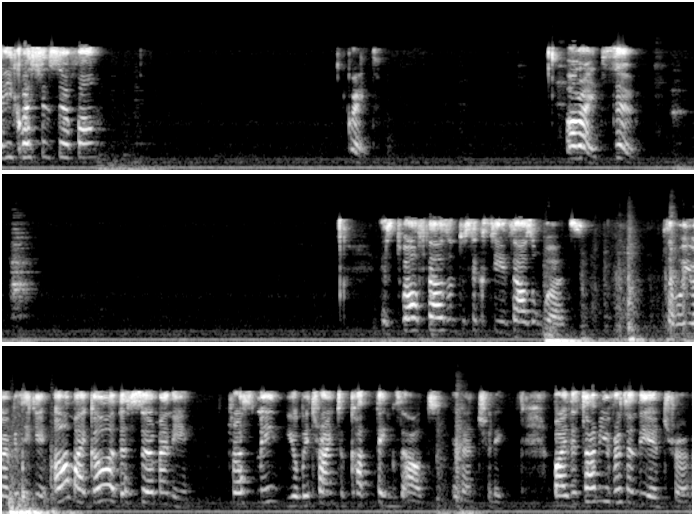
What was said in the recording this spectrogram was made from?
Any questions so far? Great. All right, so it's 12,000 to 16,000 words. Some of you might be thinking, oh my God, there's so many. Trust me, you'll be trying to cut things out eventually. By the time you've written the intro,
